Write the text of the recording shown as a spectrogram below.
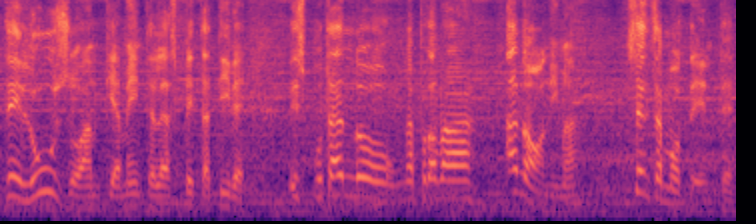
deluso ampiamente le aspettative, disputando una prova anonima, senza mordente.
